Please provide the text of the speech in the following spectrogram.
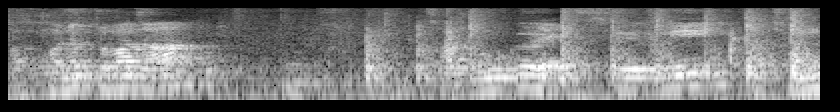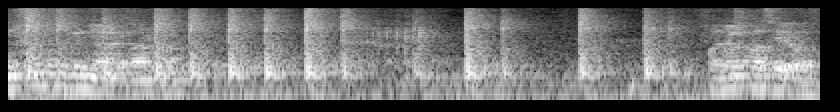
자, 번역 좀 하자. 자, 로그 x의 정수 부분이 얼마나? 번역하세요.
